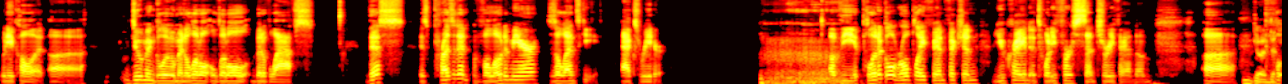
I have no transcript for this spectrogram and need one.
what do you call it? Uh, doom and gloom, and a little, a little bit of laughs. This is President Volodymyr Zelensky, ex-reader of the political roleplay fanfiction Ukraine a 21st Century Fandom. Uh, Good. Pl-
